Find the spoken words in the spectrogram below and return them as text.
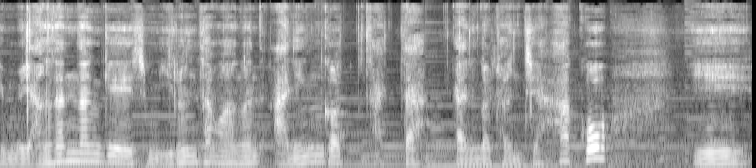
뭐 양산 단계에 지금 이런 상황은 아닌 것 같다라는 걸 전제하고 이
